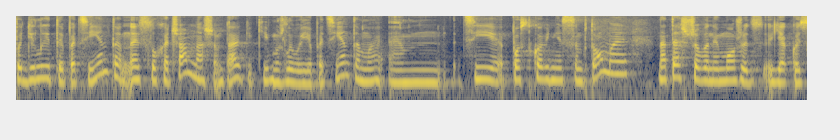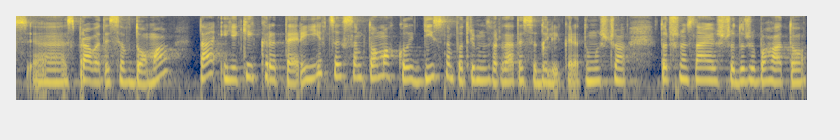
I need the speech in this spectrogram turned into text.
поділити пацієнтам, е, слухачам нашим, так, які, можливо, є пацієнтами, ем, ці постковідні симптоми на те, що вони можуть якось е, справитися вдома, та, і які критерії в цих симптомах, коли дійсно потрібно звертатися до лікаря. Тому що точно знаю, що дуже багато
